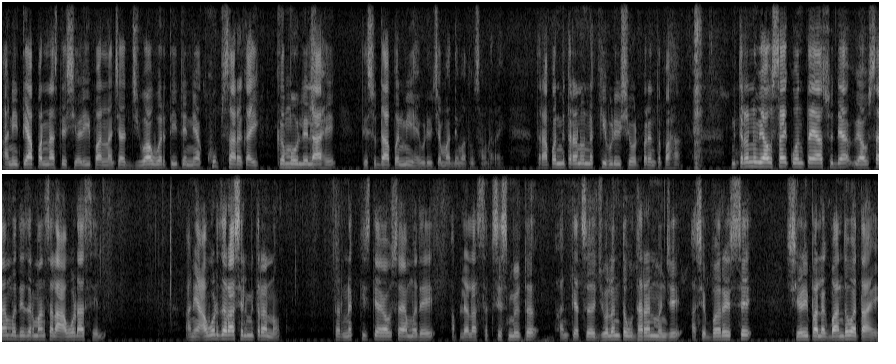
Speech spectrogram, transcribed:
आणि त्या पन्नास ते शेळीपालनाच्या जीवावरती त्यांनी खूप सारं काही कमवलेलं आहे. ते सुद्धा आपण मी ह्या व्हिडिओच्या माध्यमातून सांगणार आहे. तर आपण मित्रांनो नक्की व्हिडिओ शेवटपर्यंत पहा. मित्रांनो व्यवसाय कोणताही असू द्या व्यवसायामध्ये जर माणसाला आवड असेल आणि आवड जर असेल मित्रांनो तर नक्कीच त्या व्यवसायामध्ये आपल्याला सक्सेस मिळतं आणि त्याचं ज्वलंत उदाहरण म्हणजे असे बरेचसे शेळीपालक बांधवत आहे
